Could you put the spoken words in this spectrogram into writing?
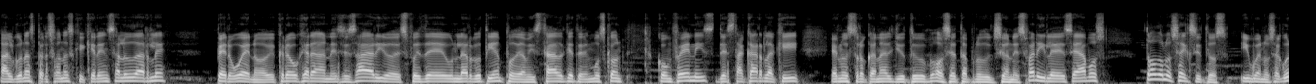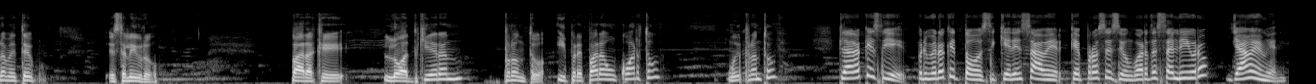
a algunas personas que quieren saludarle pero bueno, creo que era necesario después de un largo tiempo de amistad que tenemos con, con Fénix, destacarla aquí en nuestro canal YouTube OZ Producciones. Fanny, le deseamos todos los éxitos y bueno, seguramente este libro para que lo adquieran pronto y prepara un cuarto muy pronto. Claro que sí. Primero que todo, si quieren saber qué procesión guarda este libro, llámenme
